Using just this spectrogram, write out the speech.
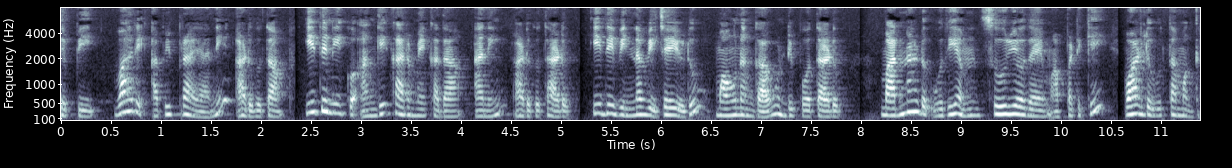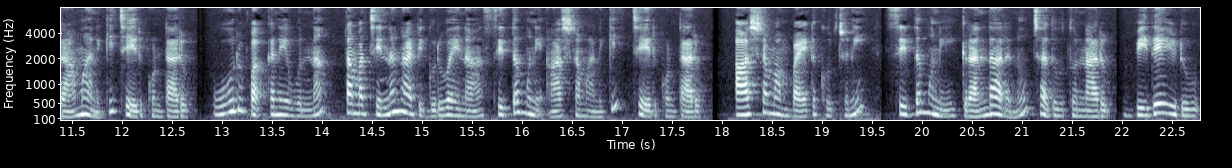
చెప్పి వారి అభిప్రాయాన్ని అడుగుతాం. ఇది నీకు అంగీకారమే కదా అని అడుగుతాడు. ఇది విన్న విజయుడు మౌనంగా ఉండిపోతాడు. మర్నాడు ఉదయం సూర్యోదయం అప్పటికి వాళ్ళు తమ గ్రామానికి చేరుకుంటారు. ఊరు పక్కనే ఉన్న తమ చిన్ననాటి గురువైన సిద్ధముని ఆశ్రమానికి చేరుకుంటారు. ఆశ్రమం బయట కూర్చుని సిద్ధముని గ్రంథాలను చదువుతున్నారు. విధేయుడు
